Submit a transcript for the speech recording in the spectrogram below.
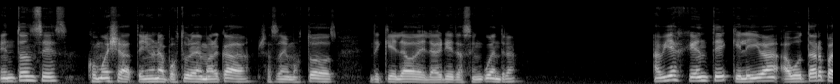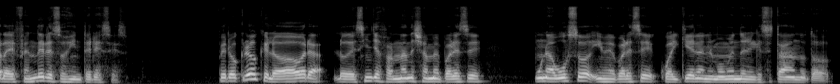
Entonces, como ella tenía una postura demarcada, ya sabemos todos de qué lado de la grieta se encuentra, había gente que le iba a votar para defender esos intereses. Pero creo que lo de ahora, lo de Cintia Fernández ya me parece un abuso y me parece cualquiera en el momento en el que se está dando todo.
